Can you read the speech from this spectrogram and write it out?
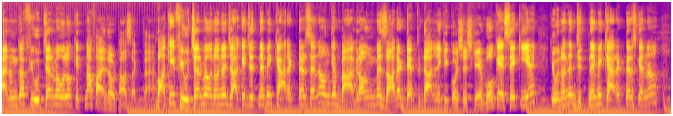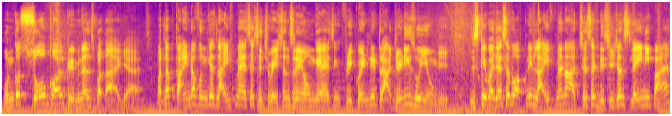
एंड उनका फ्यूचर में वो लोग कितना फ़ायदा उठा सकते हैं। बाकी फ्यूचर में उन्होंने जाके जितने भी कैरेक्टर्स है ना, उनके बैकग्राउंड में ज़्यादा डेप्थ डालने की कोशिश की है। वो कैसे की है कि उन्होंने जितने भी कैरेक्टर्स के ना, उनको सो कॉल क्रिमिनल्स बताया गया है। मतलब काइंड ऑफ़ उनके लाइफ में ऐसे सिचुएशन रहे होंगे, ऐसी फ्रीक्वेंटली ट्रेजेडीज हुई होंगी, जिसकी वजह से वो अपनी लाइफ में ना अच्छे से डिसीज़न ले नहीं पाए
